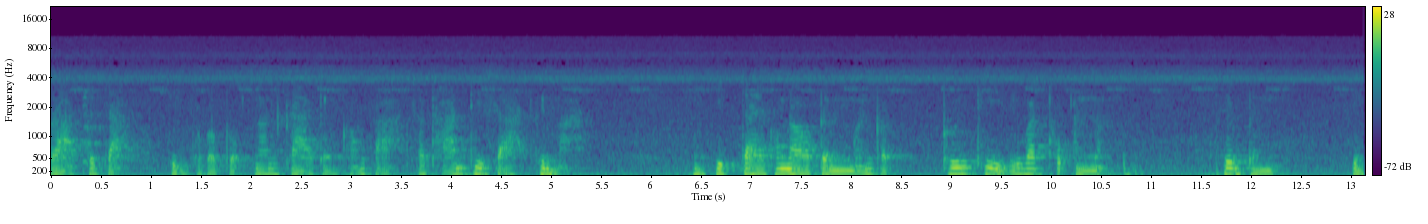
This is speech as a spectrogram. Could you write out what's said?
ปราศจากสิ่งสกปรกนั้นกลายเป็นของสะอาดสถานที่สะอาดขึ้นมาจิตใจของเราเป็นเหมือนกับพื้นที่หรือวัตถุอันหนึ่งซึ่งเป็นสิ่ง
